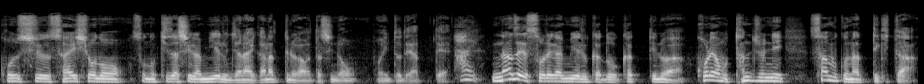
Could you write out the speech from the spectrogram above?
今週最初のその兆しが見えるんじゃないかなっていうのが私のポイントであって、はい、なぜそれが見えるかどうかっていうのは、これはもう単純に寒くなってきた、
